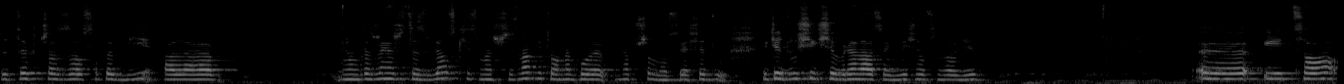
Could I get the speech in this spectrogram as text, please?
dotychczas za osobę bi, ale mam wrażenie, że te związki z mężczyznami to one były na przymus. Ja się, wiecie, dusik się w relacjach, wiecie o co chodzi. Yy, I co?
